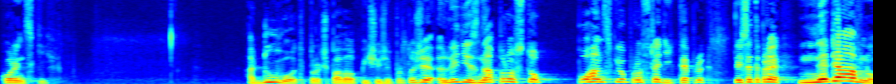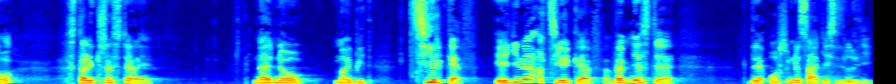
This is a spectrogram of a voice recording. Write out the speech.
korinských. A důvod, proč Pavel píše, že protože lidi z naprosto pohanského prostředí, kteří se teprve nedávno stali křesťany, najednou mají být církev. Jediná a církev ve městě, kde je 80 tisíc lidí.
